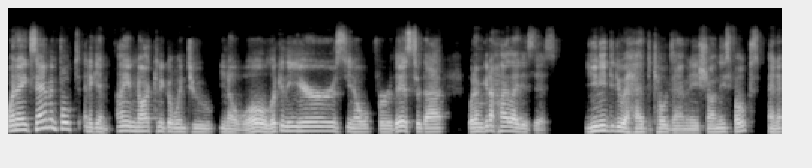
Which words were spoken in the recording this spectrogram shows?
when I examine folks, and again, I am not going to go into, you know, whoa, look in the ears, you know, for this or that. What I'm going to highlight is this you need to do a head to toe examination on these folks and uh,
